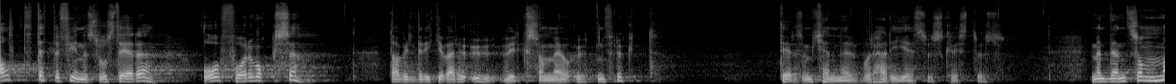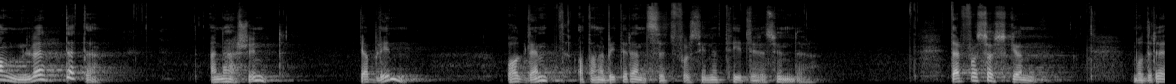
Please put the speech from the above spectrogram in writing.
alt dette finnes hos dere og får vokse, da vil dere ikke være uvirksomme og uten frukt. Dere som kjenner vår Herre Jesus Kristus. Men den som mangler dette, er nærsynt, ja, blind og har glemt at han er blitt renset for sine tidligere synder. Derfor, søsken, må dere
